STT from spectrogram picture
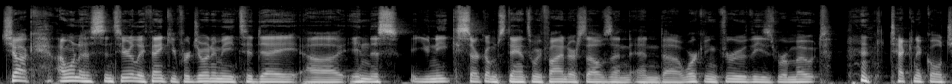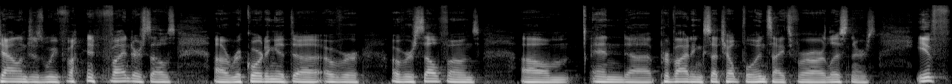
Chuck, I want to sincerely thank you for joining me today uh, in this unique circumstance we find ourselves in and uh, working through these remote technical challenges we find, find ourselves uh, recording it uh, over over cell phones um, and uh, providing such helpful insights for our listeners. If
